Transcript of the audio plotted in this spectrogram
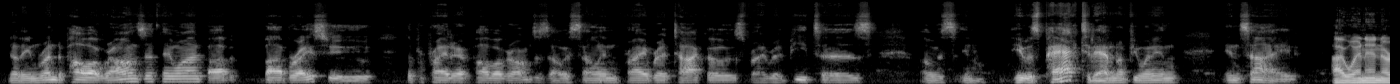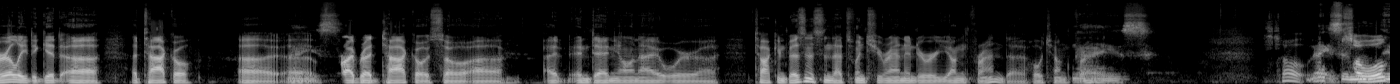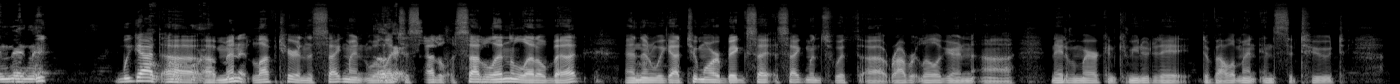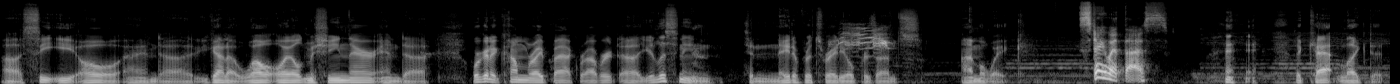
You know, they can run to Powwow Grounds if they want. Bob Bob Rice, who the proprietor at Powwow Grounds, is always selling fry bread tacos, fry bread pizzas. Always, you know, he was packed today. I don't know if you went in inside. I went in early to get uh, a taco, uh, Nice. uh, fry bread taco. So uh, I, and Daniel and I were uh, talking business, and that's when she ran into her young friend, uh, Ho Chunk friend. Nice, So, nice. so And, we'll, and then we, we got Oh, go for uh, a minute left here in the segment. We'll let you settle settle in a little bit, and then we got two more big se- segments with uh, Robert Lilligren, uh, Native American Community Development Institute uh, CEO, and uh, you got a well-oiled machine there. And uh, we're going to come right back, Robert. Uh, you're listening to Native Roots Radio presents "I'm Awake." Stay with us. The cat liked it.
